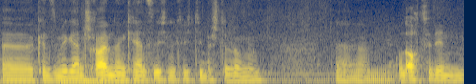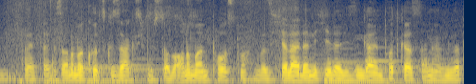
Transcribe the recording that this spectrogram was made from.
äh, können sie mir gerne schreiben, dann cancel ich natürlich die Bestellungen. Ähm, Und auch zu den, vielleicht hat das auch nochmal kurz gesagt, ich müsste aber auch nochmal einen Post machen, weil sich ja leider nicht jeder diesen geilen Podcast anhören wird.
